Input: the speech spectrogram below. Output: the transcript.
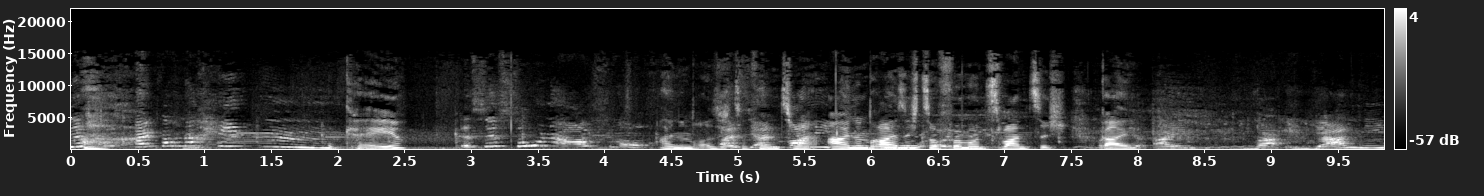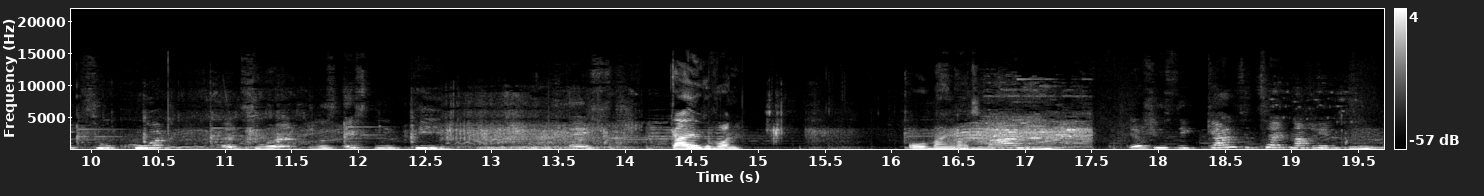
Der ist einfach nach hinten. Okay. Das ist so ein Arschloch. 31 zu Weil sie ein 25. Bunny 31 zu zu gut- 25. Falls Geil. Jani zu kurz äh, zuhört, du bist echt ein Piep. Echt. Geil gewonnen. Oh mein Gott. Mann, der schießt die ganze Zeit nach hinten.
